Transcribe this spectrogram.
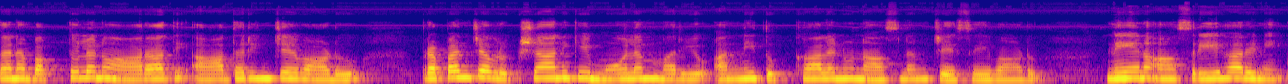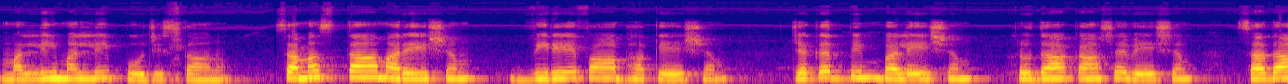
తన భక్తులను ఆరాధి ఆదరించేవాడు ప్రపంచ వృక్షానికి మూలం మరియు అన్ని దుఃఖాలను నాశనం చేసేవాడు. నేను ఆ శ్రీహరిని మళ్ళీ మళ్ళీ పూజిస్తాను. సమస్తామరేషం ద్విరేఫాభకేశం జగద్బింబలేశం హృదాకాశవేశం సదా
